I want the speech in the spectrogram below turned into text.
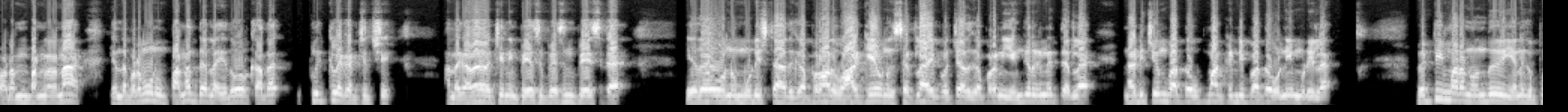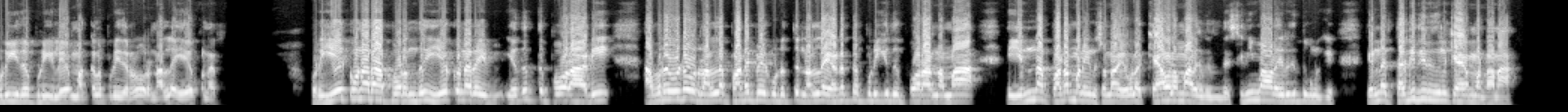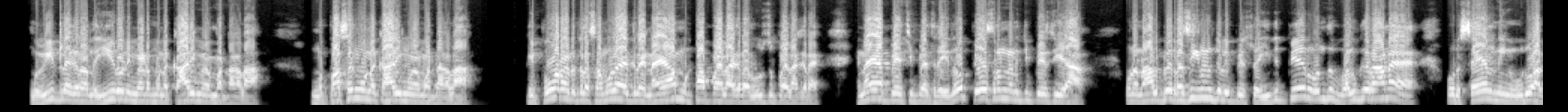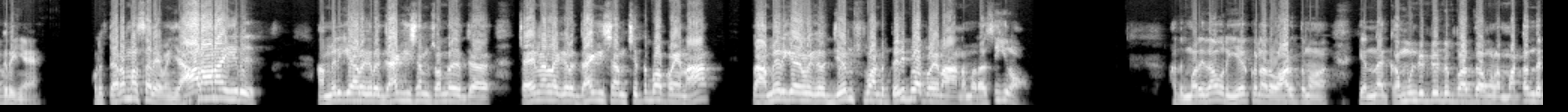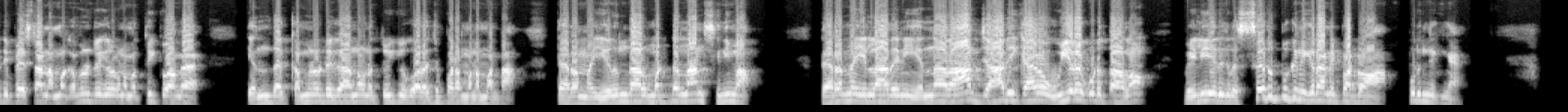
படம் பண்ணலன்னா எந்த படமும் உனக்கு பண்ண தெரியல. ஏதோ ஒரு கதை கிளிக்ல கிடச்சிருச்சு. அந்த கதை வச்சு நீ பேசு பேசுன்னு பேசிட்ட. ஏதோ ஒன்று முடிச்சிட்ட. அதுக்கப்புறம் அது வாழ்க்கையே உனக்கு செட்டில் ஆகி போச்சு. அதுக்கப்புறம் நீ எங்க இருக்குன்னே தெரியல. நடிச்சும் பார்த்த உப்புமா கிண்டி பார்த்த ஒன்றையும் முடியல. வெற்றிமாறன் வந்து எனக்கு பிடிக்குதோ பிடிக்கலையோ மக்கள் பிடிக்கிறோ ஒரு நல்ல இயக்குனர். ஒரு இயக்குனரா பிறந்து இயக்குனரை எதிர்த்து போராடி அவரை விட ஒரு நல்ல படைப்பை கொடுத்து நல்ல இடத்த பிடிக்குது போராடினமா? நீ என்ன படம் பண்ணீங்கன்னு சொன்னா எவ்வளவு கேவலமா இருக்குது? இந்த சினிமாவில் இருக்குது உனக்கு என்ன தகுதி இருக்குதுன்னு கேட்க மாட்டானா? உங்க வீட்டுல இருக்கிற அந்த ஹீரோனி மேடம் உன்னை காரியம் பண்ண மாட்டாங்களா? உங்க பசங்க உன்னை காரியம் பண்ண மாட்டாங்களா? நீ போற இடத்துல சமுதாயத்துல நயா முட்டா பயலாகிற லூசு பயலாகிற என்னையா பேச்சு பேசுற? ஏதோ பேசுறேன்னு நினைச்சு பேசியா உன்னை நாலு பேர் ரசிக்கணும்னு சொல்லி பேசுவேன் இது பேர் வந்து வல்கரான ஒரு செயல் நீங்க உருவாக்குறீங்க. ஒரு திறமசாலி அவன் யாரானா இரு. அமெரிக்காவில் இருக்கிற ஜாக்கிஷான் சொன்ன சொந்த சைனால இருக்கிற ஜாகிஷான் சித்தப்பா பையனா? இல்ல அமெரிக்காவில் இருக்கிற ஜேம்ஸ் பாண்ட் பெரியப்பா பையனா? நம்ம ரசிக்கிறோம். அது மாதிரிதான் ஒரு இயக்குனர் வாழ்த்தணும். என்ன கம்யூனிட்டின்னு பார்த்து அவங்கள மட்டம் தட்டி பேசிட்டா நம்ம கம்யூனிட்டி இருக்கிறவங்க நம்ம தூக்குவாங்க எந்த கம்யூனிட்டிக்காரனும் உன்னை தூக்கி உட்கார வச்சு படம் பண்ண மாட்டான். திறமை இருந்தால் மட்டும்தான் சினிமா. திறமை இல்லாத நீ என்னதான் ஜாதிக்காக உயிரை கொடுத்தாலும் வெளியே இருக்கிற செருப்புக்கு நிக்கிறா நிப்பாட்டுவான். புரிஞ்சுக்கங்க.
